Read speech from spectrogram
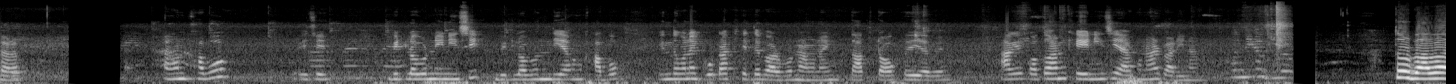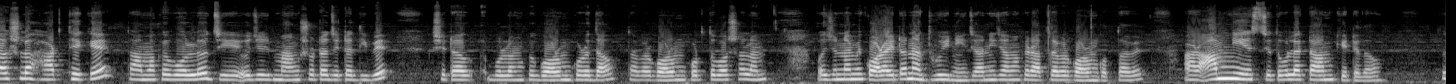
দাঁড়া। এখন খাব, এই যে বিট লবণ নিয়ে নিয়েছি। বিট লবণ দিয়ে এখন খাব। কিন্তু মানে গোটা খেতে পারব না, মনে দাঁত টক হয়ে যাবে। আগে কত আম খেয়ে নিয়েছি, এখন আর পারি না। তোর বাবা আসলো হাট থেকে, তো আমাকে বলল যে, ওই যে মাংসটা যেটা দিবে, সেটা বলল আমাকে গরম করে দাও। তারপর গরম করতে বসালাম। ওই জন্য আমি কড়াইটা না ধুইনি, জানি যে আমাকে রাত্রে আবার গরম করতে হবে। আর আম নিয়ে এসছে, তো বলে একটা আম কেটে দাও। তো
